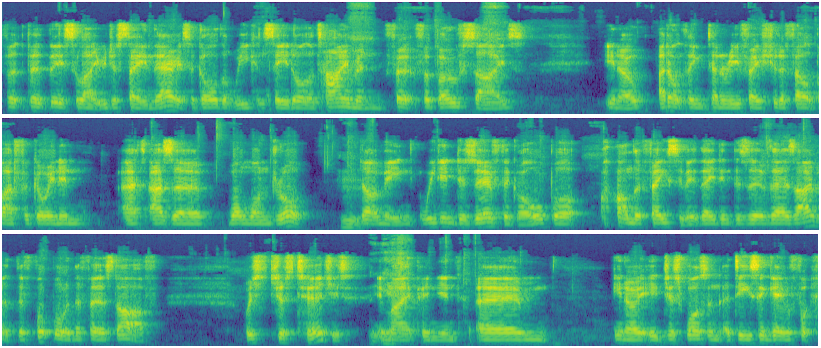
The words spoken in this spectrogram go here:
for, this, like you were just saying there, it's a goal that we concede all the time, and for, for both sides, you know, I don't think Tenerife should have felt bad for going in at, as a one-one draw. Hmm. You know what I mean? We didn't deserve the goal, but on the face of it, they didn't deserve theirs either. The football in the first half was just turgid, in my opinion. Um, you know, it just wasn't a decent game of football.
